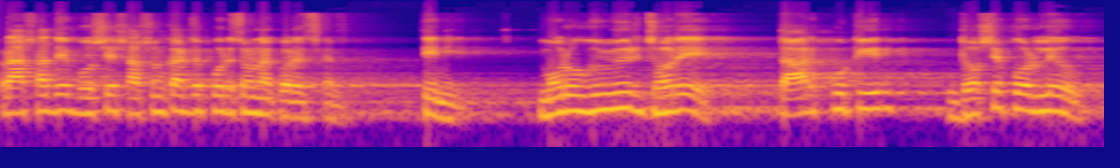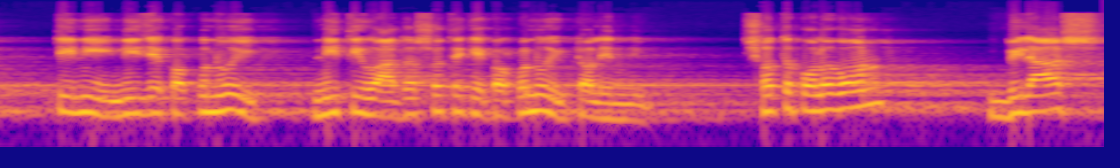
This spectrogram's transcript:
প্রাসাদে বসে শাসনকার্য পরিচালনা করেছেন তিনি। মরুভূমির ঝড়ে তার কুটির ধসে পড়লেও তিনি নিজে কখনোই নীতি ও আদর্শ থেকে কখনোই টলেননি। শত প্রলোভন বিলাস,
